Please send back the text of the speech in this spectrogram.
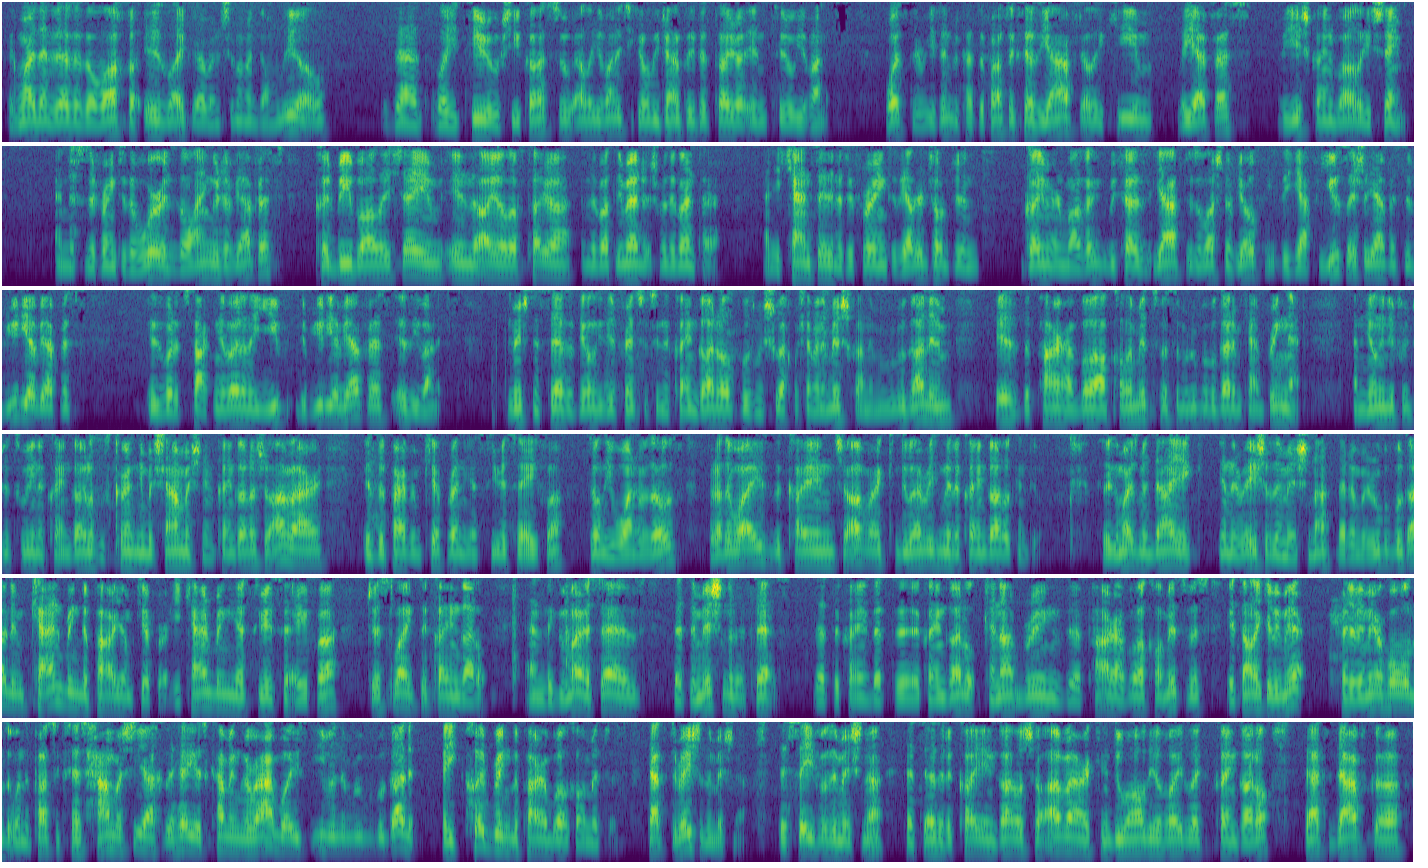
The Gemara then says that the Lacha is like Rabbi Shimon ben Gamliel, that Vayitiru Shikasu El Yavanis, you can only translate the Torah into Yavanis. What's the reason? Because the Pasuk says, Yaf Elikim Liyefes V'yishkain Ba'ali Shem. And this is referring to the words, the language of Yafes, could be Baalei Shem in the Ayal of Torah, in the Bati Medrash where they learn Torah. And you can't say that it's referring to the other children, Gomer and Magog, because Yaf is a Lashon of Yofi. The Yaf usage of Yafis, the beauty of Yafis is what it's talking about, and the, the beauty of Yafis is Yavanis. The Mishnah says that the only difference between the Kohen Gadol, who is Meshuach B'Shem and a Mishkan, and Meruba Begadim, is the Par Habo Al Kol Mitzvah, so Meruba Begadim can't bring that. And the only difference between a Kohen Gadol who's currently Meshamish and Kohen Gadol Sha'avar is the Par Yom Kippur and the Asiris Haifa. It's only one of those, but otherwise the Kayin Sha'avar can do everything that a Kayin Gadol can do. So the Gemara's Medayik in the Reish of the Mishnah that a Meruba Begadim can bring the Par Yom Kippur. He can bring the Asiris Haifa just like the Kayin Gadol. And the Gemara says that the Mishnah that says that the that the Kayin Gadol cannot bring the Par Hava Kol Mitzvahs, it's not like a Meir. Because Rabbi Meir holds that when the pasuk says Hamashiach, the Hay is coming, the rabbis, even the Meruba Begadim that he could bring the parabol kol mitzvahs. That's the ratio of the Mishnah. The safe of the Mishnah that says that a kayin gadol sha'avar can do all the avoid like a kayin gadol. That's davka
